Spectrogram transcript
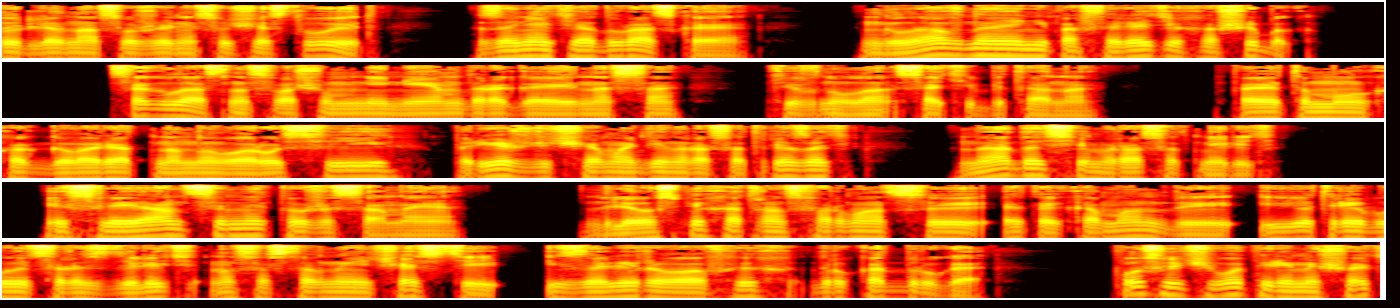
кто для нас уже не существует, занятие дурацкое. Главное, не повторять их ошибок. Согласна с вашим мнением, дорогая Инесса, кивнула Сати Бетана. Поэтому, как говорят на Новороссии, прежде чем один раз отрезать, надо семь раз отмерить. И с лианцами то же самое. Для успеха трансформации этой команды ее требуется разделить на составные части, изолировав их друг от друга, после чего перемешать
